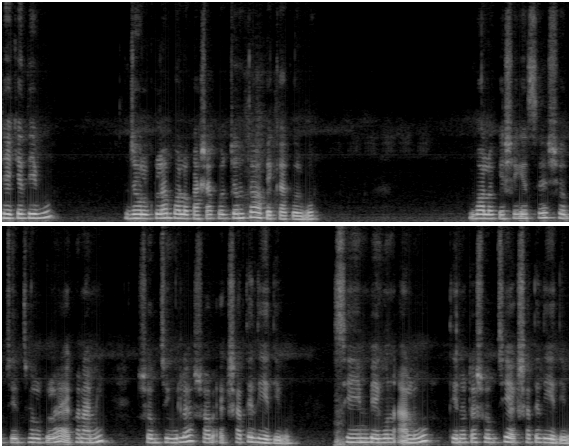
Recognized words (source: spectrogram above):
ঢেকে দিব। ঝোলগুলা বলক আসা পর্যন্ত অপেক্ষা করব। বলক এসে গেছে, সবজির ঝোলগুলো এখন আমি সবজিগুলো সব একসাথে দিয়ে দিব। সিম, বেগুন, আলু তিনোটা সবজি একসাথে দিয়ে দিব।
